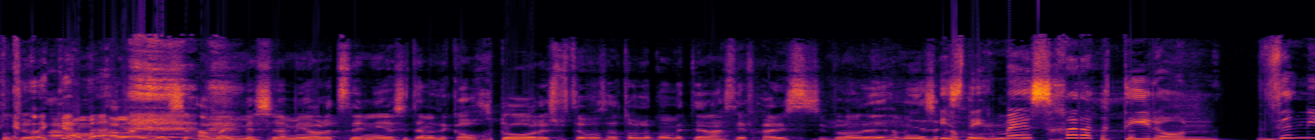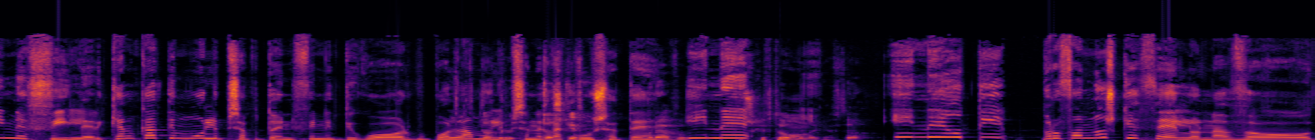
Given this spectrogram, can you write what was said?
Okay. άμα, άμα, η μεσαία, άμα η μεσαία μία ώρα της ταινίας ήταν 18 ώρες, πιστεύω θα το έβλεπα με τεράστια ευχαρίστηση. Δηλαδή, θα με Οι στιγμές χαρακτήρων δεν είναι filler. Και αν κάτι μου λείψε από το Infinity War, που πολλά μου λείψανε, τα σκεφ... ακούσατε. Μπράβο, είναι... Το σκεφτόμουν και αυτό. Είναι ότι προφανώς και θέλω να δω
